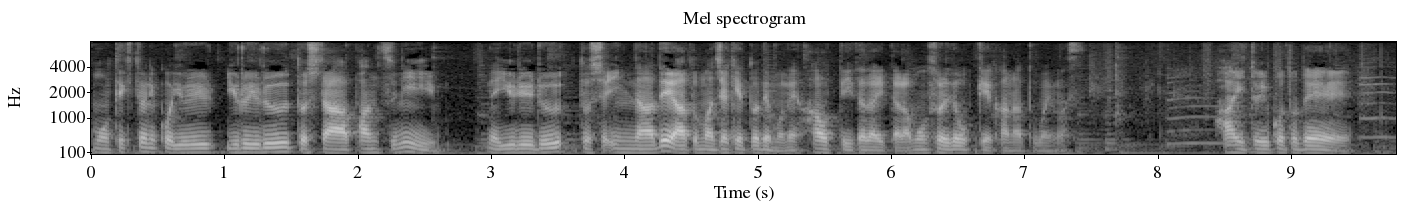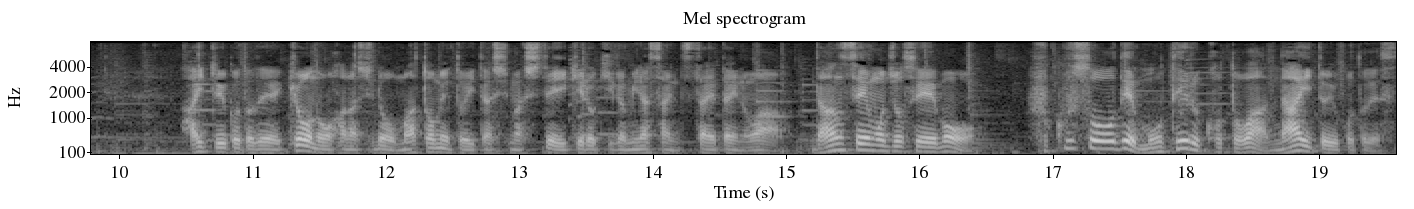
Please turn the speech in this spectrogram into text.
もう適当にこうゆるゆるとしたパンツに、ね、ゆるゆるとしたインナーであとまあジャケットでもね羽織っていただいたらもうそれで OK かなと思います。はいということではいということで今日のお話のまとめといたしましてイケロキが皆さんに伝えたいのは男性も女性も服装でモテることはないということです。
